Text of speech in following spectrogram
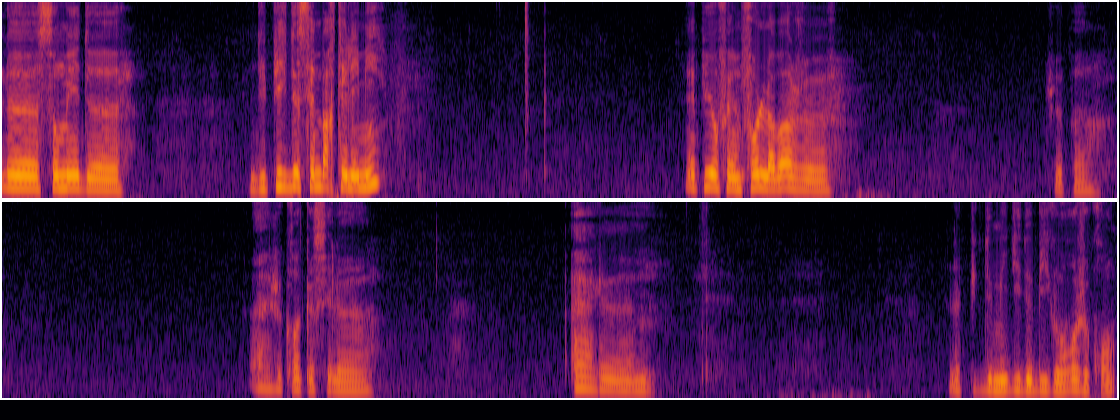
le sommet du pic de Saint-Barthélemy. Et puis au fin fond là-bas, je, je sais pas. Ah, je crois que c'est le. Ah, le. Le pic de midi de Bigorre, je crois.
